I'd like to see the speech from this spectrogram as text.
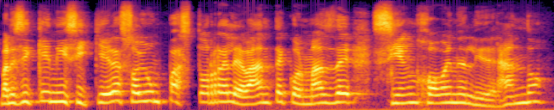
Van a decir que ni siquiera soy un pastor relevante con más de 100 jóvenes liderando.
